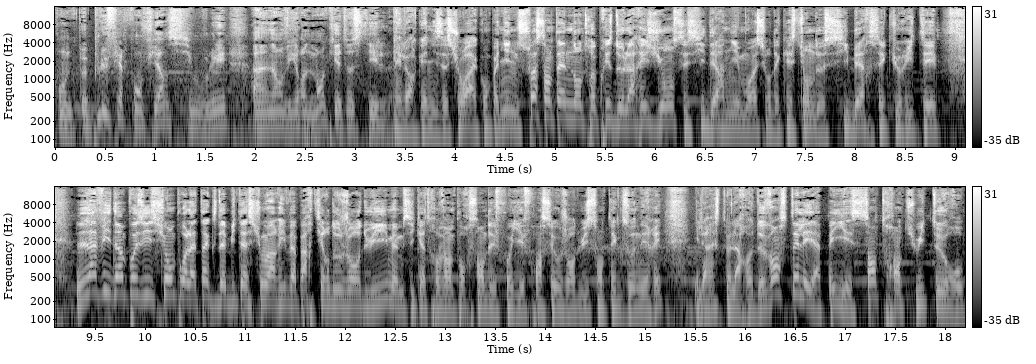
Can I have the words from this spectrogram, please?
qu'on ne peut plus faire confiance, si vous voulez, à un environnement qui est hostile. Et l'organisation a accompagné une soixantaine d'entreprises de la région ces six derniers mois sur des questions de cybersécurité. L'avis d'imposition pour la taxe d'habitation arrive à partir d'aujourd'hui, même si 80% des foyers français aujourd'hui sont exonérés. Il reste la redevance télé à payer 138 euros.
